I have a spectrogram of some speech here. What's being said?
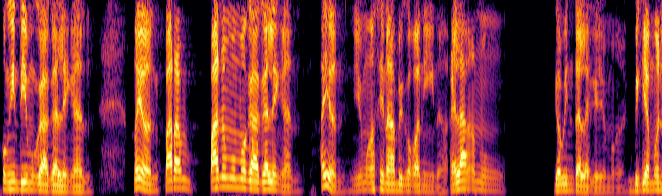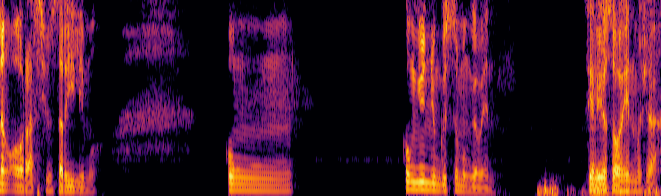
kung hindi mo gagalingan. Ngayon, para paano mo magagalingan? Ayun, yung mga sinabi ko kanina. Kailangan mong gawin talaga yung mga bigyan mo ng oras yung sarili mo. Kung kung yun yung gusto mong gawin. Seryosohin mo siya.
